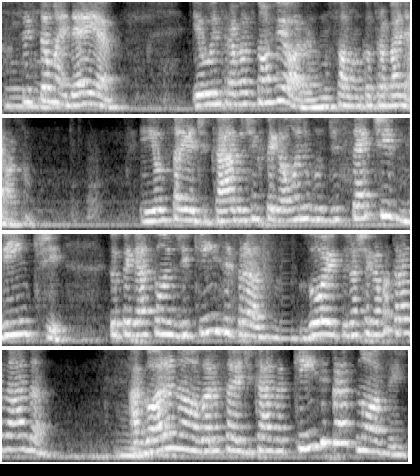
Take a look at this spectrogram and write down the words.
Pra vocês Uhum. terem uma ideia, eu entrava às 9 horas no salão que eu trabalhava. E eu saía de casa, eu tinha que pegar ônibus de 7h20. Se eu pegasse ônibus de 15 para as 8, eu já chegava atrasada. Uhum. Agora não, agora eu saio de casa 15 para as 9.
